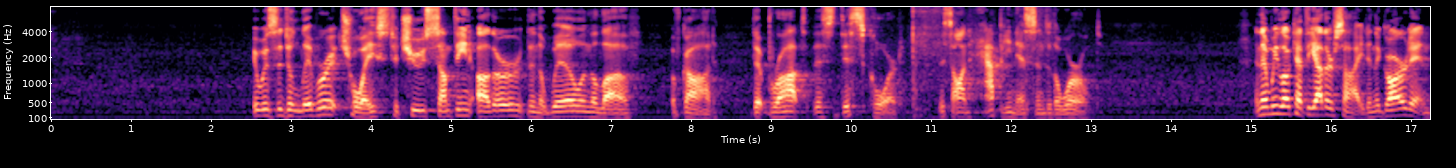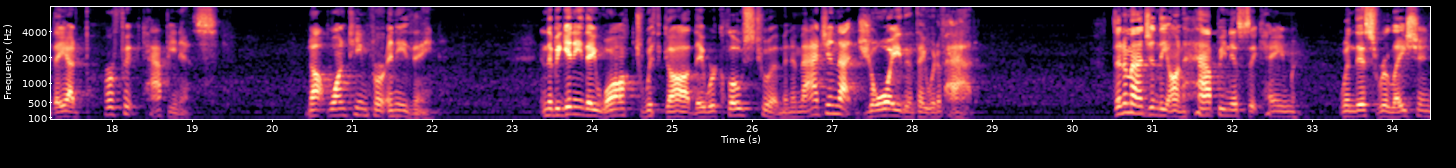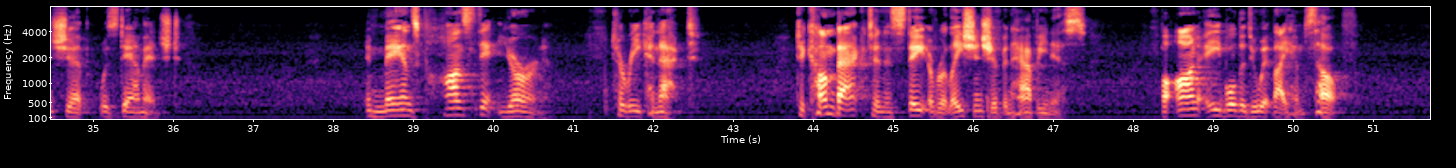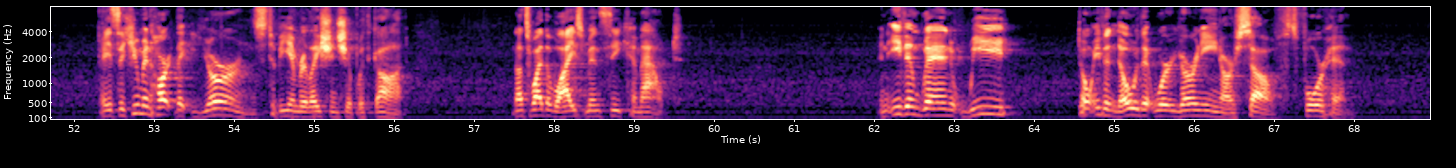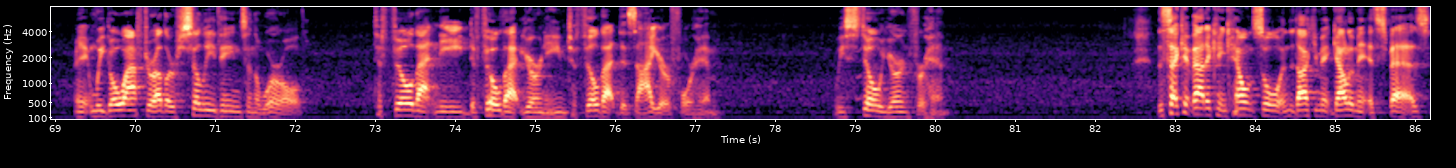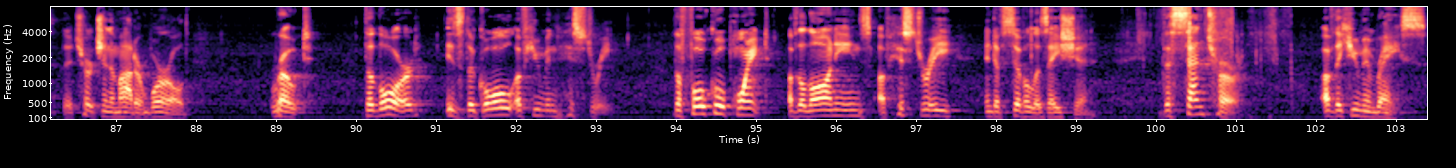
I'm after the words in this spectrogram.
It was a deliberate choice to choose something other than the will and the love of God that brought this discord, this unhappiness into the world. And then we look at the other side. In the garden, they had perfect happiness, not wanting for anything. In the beginning, they walked with God, they were close to Him. And imagine that joy that they would have had. Then imagine the unhappiness that came when this relationship was damaged. And man's constant yearn to reconnect to come back to a state of relationship and happiness, but unable to do it by himself. It's a human heart that yearns to be in relationship with God. That's why the wise men seek him out. And even when we don't even know that we're yearning ourselves for him, right? and we go after other silly things in the world to fill that need, to fill that yearning, to fill that desire for him, we still yearn for him. The Second Vatican Council, in the document Gaudium et Spes, the church in the modern world, wrote The Lord is the goal of human history, the focal point of the longings of history and of civilization, the center of the human race,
